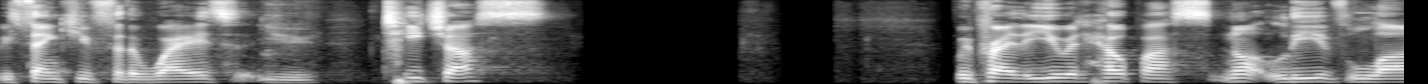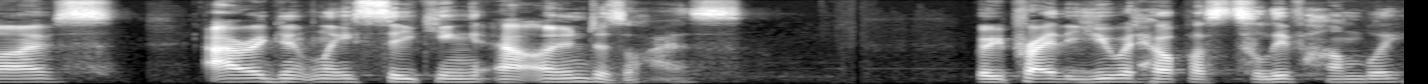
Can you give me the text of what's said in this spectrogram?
We thank you for the ways that you teach us. We pray that you would help us not live lives arrogantly seeking our own desires. But we pray that you would help us to live humbly,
